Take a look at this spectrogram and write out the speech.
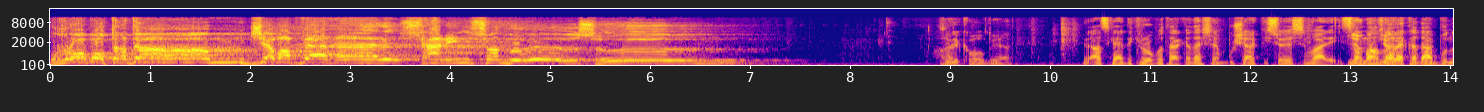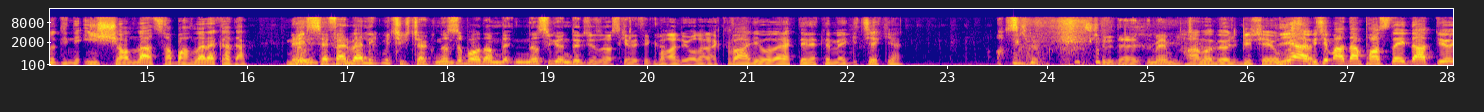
Robot adam cevap ver sen insan mısın? Harika oldu ya. Askerdeki robot arkadaşlarım bu şarkıyı söylesin var ya sabahlara yanık. kadar bunu dinle inşallah sabahlara kadar. Ne Böyle- seferberlik mi çıkacak? Nasıl bu adam nasıl göndereceğiz askere tekrar? Vali olarak. Vali olarak denetlemeye gidecek ya. Asker, askeri denetlemeye mi gidecek? Ha, ama böyle bir şey olursa... Niye abicim adam pastayı dağıtıyor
